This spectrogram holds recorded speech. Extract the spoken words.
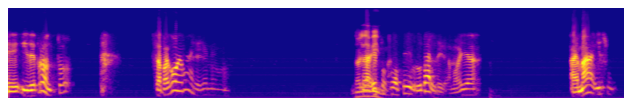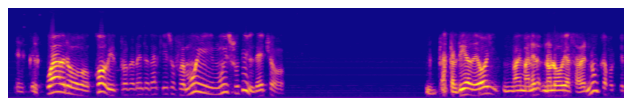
Eh, y de pronto se apagó mi madre, ya no, no es la Esto fue así brutal, digamos. Ella, además, hizo el, el, cuadro COVID propiamente tal que hizo fue muy, muy sutil. De hecho, hasta el día de hoy no hay manera, no lo voy a saber nunca porque,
